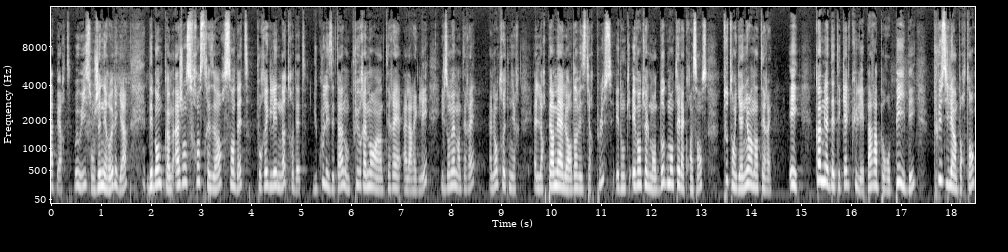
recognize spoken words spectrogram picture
à perte. Oui, oui, ils sont généreux, les gars. Des banques comme Agence France Trésor s'endettent pour régler notre dette. Du coup, les États n'ont plus vraiment intérêt à la régler, ils ont même intérêt à l'entretenir. Elle leur permet alors d'investir plus et donc éventuellement d'augmenter la croissance tout en gagnant un intérêt. Et comme la dette est calculée par rapport au PIB, plus il est important,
